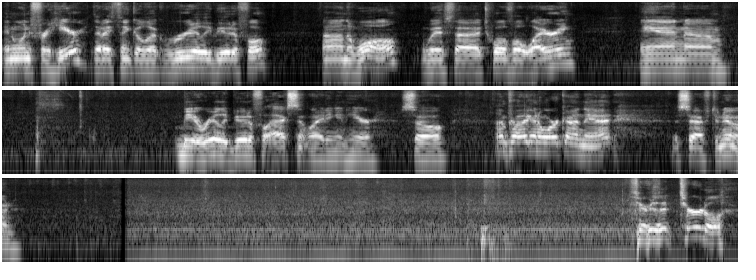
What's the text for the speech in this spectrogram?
and one for here that I think will look really beautiful on the wall with uh, 12 volt wiring and um, be a really beautiful accent lighting in here. So I'm probably going to work on that this afternoon. There's a turtle.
